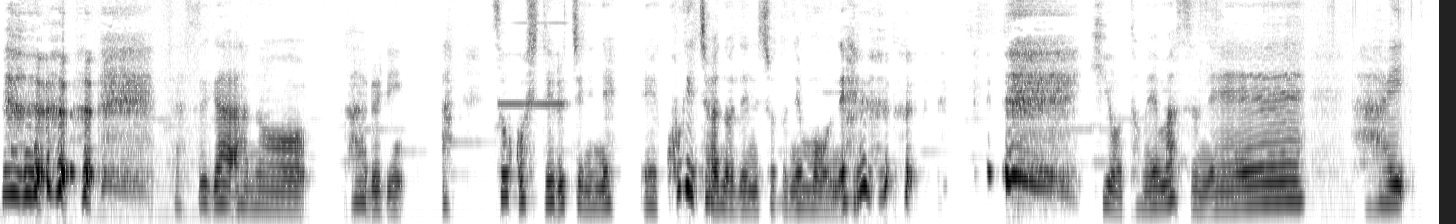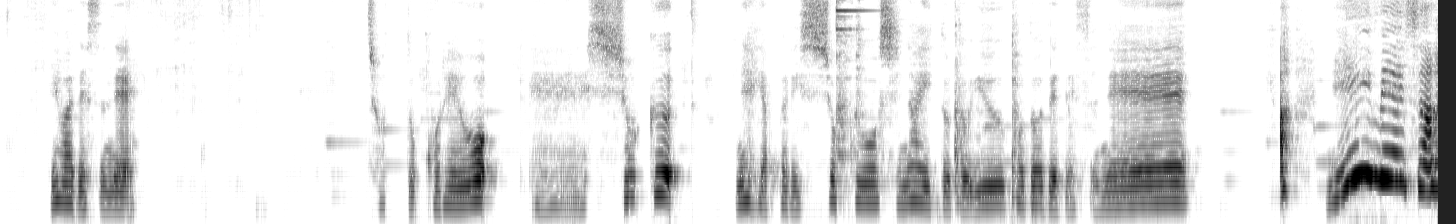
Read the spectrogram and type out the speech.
さすが、あの、カールリン。あ、そうこうしてるうちにね、えー、焦げちゃうのでね、ちょっとね、もうね 火を止めますね。はい。ではですね、ちょっとこれを、えー、試食、ね、やっぱり試食をしないとということでですね。あ、めいめいさん。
